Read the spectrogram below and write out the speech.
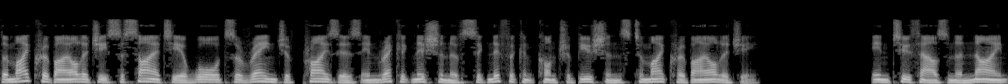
The Microbiology Society awards a range of prizes in recognition of significant contributions to microbiology. In 2009,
